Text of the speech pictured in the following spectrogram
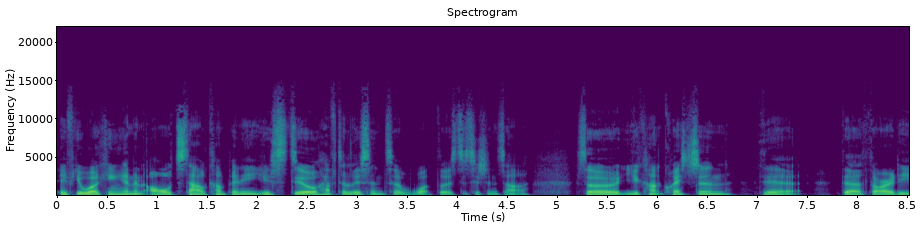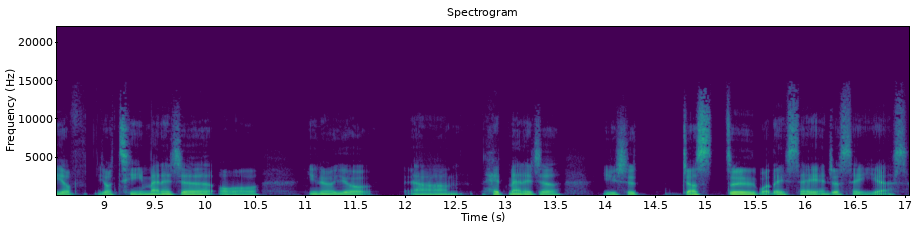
if you're working in an old style company, you still have to listen to what those decisions are. So you can't question the, the authority of your team manager or, you know, your um, head manager. You should just do what they say and just say yes.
